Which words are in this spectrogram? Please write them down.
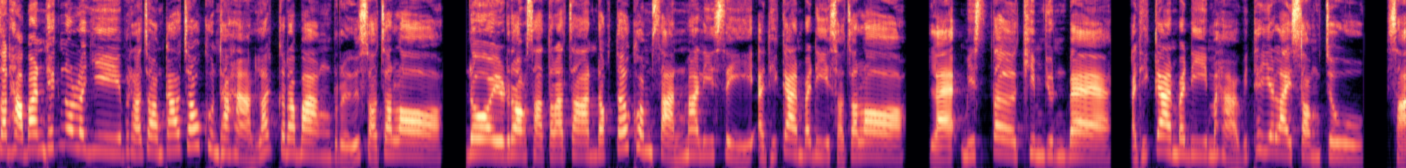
สถาบันเทคโนโลยีพระจอมเกล้าเจ้าคุณทหารลาดกระบัง หรือสจล โดยรองศาสตราจารย์ ดรคมสัน มาลีศรี อธิการบดีสจล และมิสเตอร์คิมยุนแบร์อธิการบดีมหาวิทยาลัยซองจู สา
